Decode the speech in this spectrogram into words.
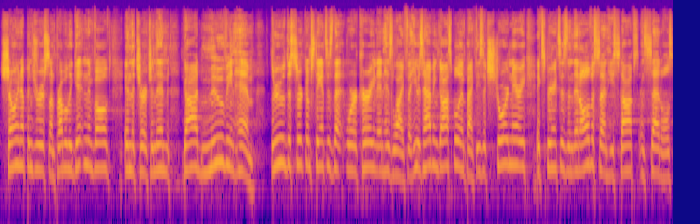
showing up in Jerusalem, probably getting involved in the church, and then God moving him through the circumstances that were occurring in his life, that he was having gospel impact, these extraordinary experiences, and then all of a sudden he stops and settles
